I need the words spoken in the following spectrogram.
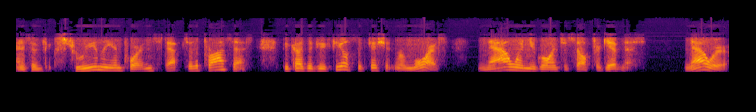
And it's an extremely important step to the process. Because if you feel sufficient remorse, now when you go into self-forgiveness, now we're,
